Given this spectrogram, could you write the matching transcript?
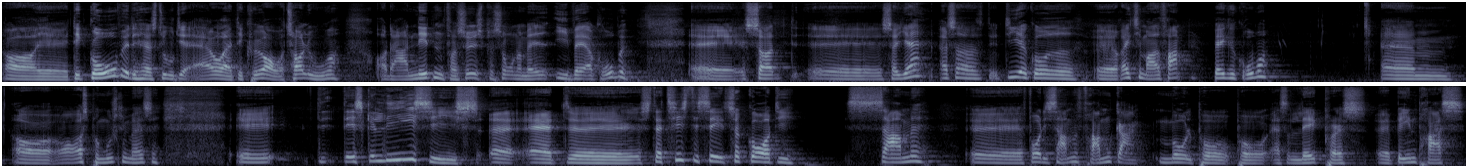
og øh, det gode ved det her studie er jo, at det kører over 12 uger, og der er 19 forsøgspersoner med i hver gruppe. Øh, så, øh, så ja, altså de er gået øh, rigtig meget frem, begge grupper, øh, og, og også på muskelmasse. Øh, det, skal lige siges, øh, at øh, statistisk set, så går de samme øh, får de samme fremgang mål på, på altså leg press, øh, benpres,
